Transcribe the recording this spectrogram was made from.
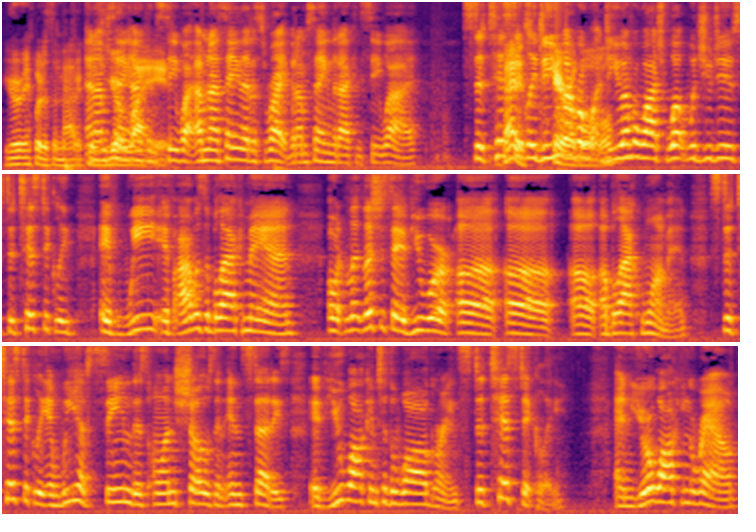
your input doesn't matter And I'm because you're saying white." I can see why. I'm not saying that it's right, but I'm saying that I can see why. Statistically, do you ever terrible. wa- do you ever watch What Would You Do? Statistically, if we if I was a black man, or let, us just say if you were a, a a a black woman, statistically, and we have seen this on shows and in studies, if you walk into the Walgreens, statistically. And you're walking around,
